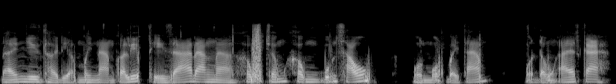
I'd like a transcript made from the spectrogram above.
Đấy như thời điểm mình làm clip thì giá đang là 0.046 1178 một đồng ISK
